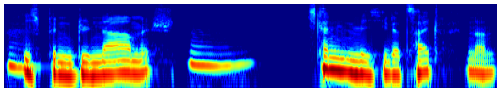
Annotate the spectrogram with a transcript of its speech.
Mhm. Ich bin dynamisch. Mhm. Ich kann mich jederzeit verändern.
